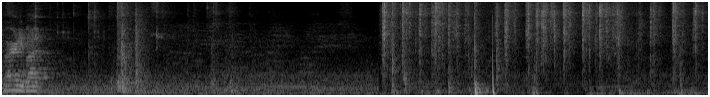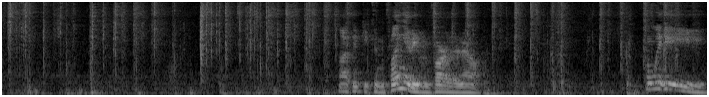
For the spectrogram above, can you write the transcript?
Barney, bud. I think you can fling it even farther now. Whee!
